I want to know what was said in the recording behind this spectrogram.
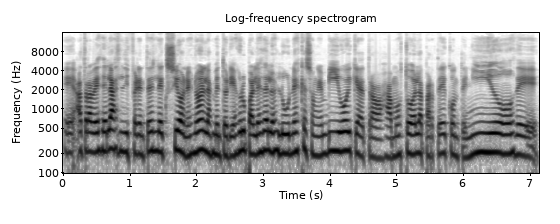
Eh, a través de las diferentes lecciones, ¿no? En las mentorías grupales de los lunes que son en vivo y que trabajamos toda la parte de contenidos, de,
